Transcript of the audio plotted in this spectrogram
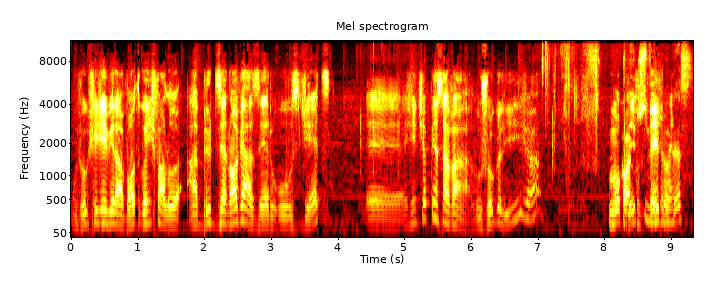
Um jogo cheio de reviravolta, como a gente falou, abriu 19 a 0 os Jets. É, a gente já pensava, ah, o jogo ali já. Vamos acabar com o suspense uma né? vez?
